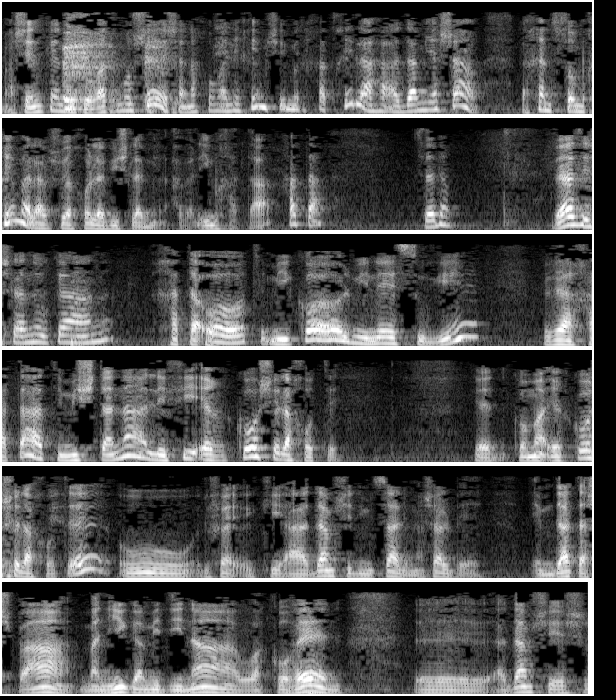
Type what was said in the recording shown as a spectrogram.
מה שאין כן בתורת משה, שאנחנו מניחים שמלכתחילה האדם ישר, לכן סומכים עליו שהוא יכול להביא שלמים. אבל אם חטא, חטא. בסדר? ואז יש לנו כאן חטאות מכל מיני סוגים, והחטאת משתנה לפי ערכו של החוטא. כן, כלומר, ערכו של החוטא הוא, כי האדם שנמצא למשל בעמדת השפעה, מנהיג המדינה או הכהן, אה, אדם שיש,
